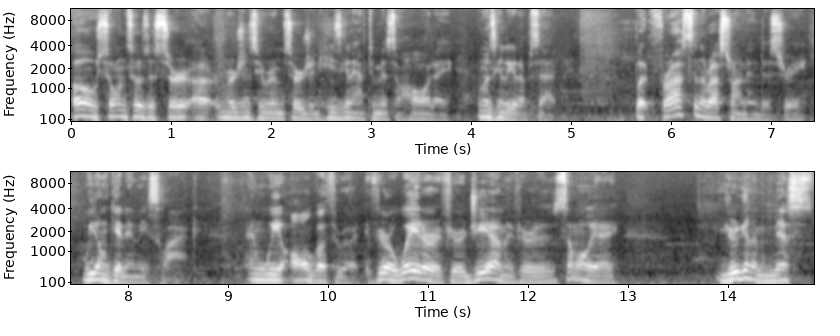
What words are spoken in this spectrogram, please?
"Oh, so and so's a sur- uh, emergency room surgeon. He's going to have to miss a holiday." No one's going to get upset. But for us in the restaurant industry, we don't get any slack. And we all go through it. If you're a waiter, if you're a GM, if you're a sommelier, you're going to miss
